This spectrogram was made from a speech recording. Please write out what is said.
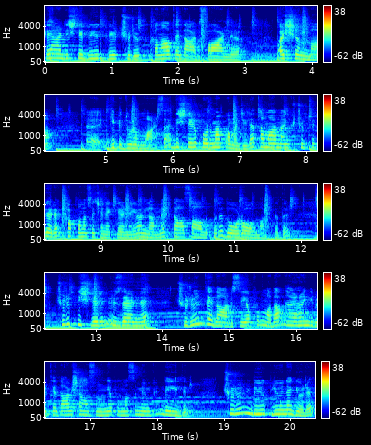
Eğer dişte büyük bir çürük, kanal tedavisi varlığı, aşınma e, gibi durum varsa dişleri korumak amacıyla tamamen küçültülerek kaplama seçeneklerine yönlenmek daha sağlıklı ve doğru olmaktadır. Çürük dişlerin üzerine çürüğün tedavisi yapılmadan herhangi bir tedavi şansının yapılması mümkün değildir. Çürüğün büyüklüğüne göre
